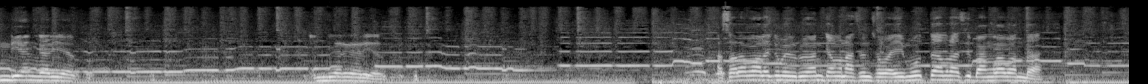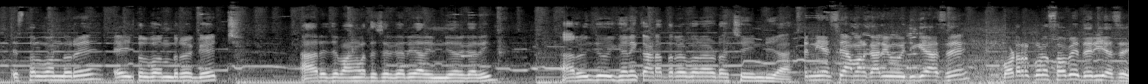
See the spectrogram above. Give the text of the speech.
ইন্ডিয়ান গাড়ি আছে। ইন্ডিয়ার গাড়ি আছে। আসসালামু আলাইকুম এভরিওয়ান, কেমন আছেন সবাই? এই মুহূর্তে আমরা আছি বাংলা বান্দা। স্থল বন্দরে এই স্থল বন্দরের গেট আর এই যে বাংলাদেশের গাড়ি আর ইন্ডিয়ার গাড়ি। আর ওই যে ওইখানে কাটাতারের বেড়া ওটা হচ্ছে ইন্ডিয়া। নিয়ে এসে আমার গাড়ি ওইদিকে আছে। বর্ডার করে সবে দেরি আছে।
